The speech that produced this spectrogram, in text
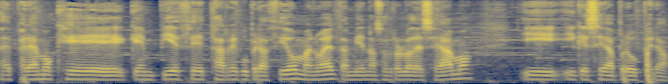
esperemos que, que, empiece esta recuperación, Manuel, también nosotros lo deseamos y, y que sea próspera.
